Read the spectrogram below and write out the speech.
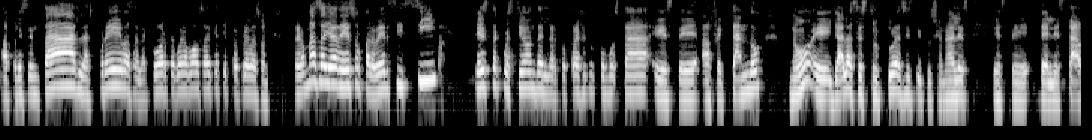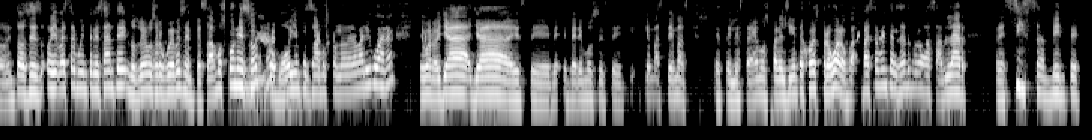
a presentar las pruebas a la corte. Bueno, vamos a ver qué tipo de pruebas son. Pero más allá de eso, para ver si sí esta cuestión del narcotráfico, cómo está este, afectando, ¿no? Eh, ya las estructuras institucionales este, del Estado. Entonces, oye, va a estar muy interesante. Nos vemos el jueves. Empezamos con eso, ¿Ya? como hoy empezamos con lo de la marihuana. Y bueno, ya, ya este, veremos este, qué más temas este, les traemos para el siguiente jueves. Pero bueno, va, va a estar muy interesante porque vamos a hablar precisamente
